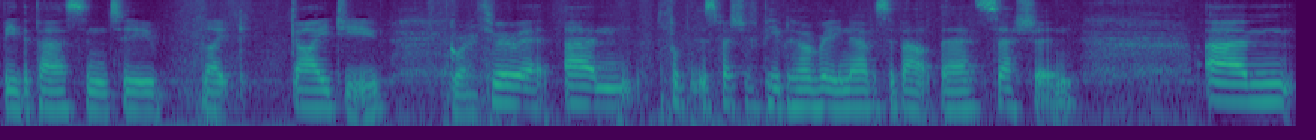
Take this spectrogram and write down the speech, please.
be the person to like guide you great? through it. Um, for, especially for people who are really nervous about their session. Um,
